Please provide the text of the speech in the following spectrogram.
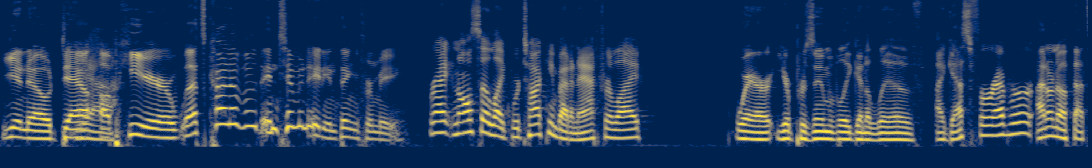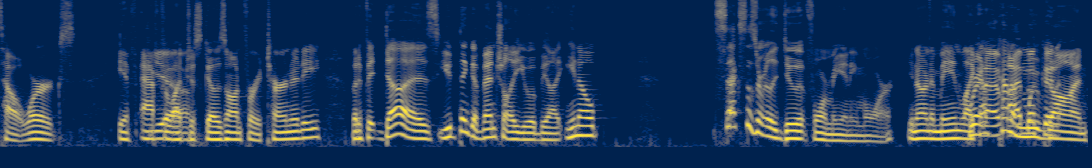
you know, down Yeah. up here, that's kind of an intimidating thing for me. Right. And also, like, we're talking about an afterlife where you're presumably going to live, I guess, forever. I don't know if that's how it works, if afterlife Yeah. just goes on for eternity. But if it does, you'd think eventually you would be like, you know, sex doesn't really do it for me anymore. You know what I mean? Like, Right, I've kind of I'm like moved an- on.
